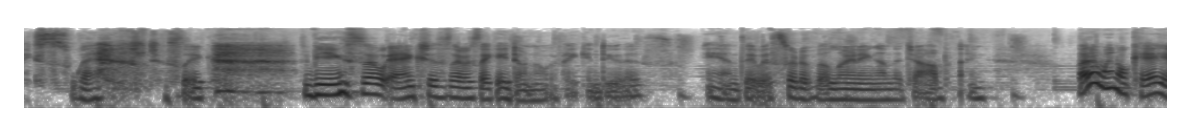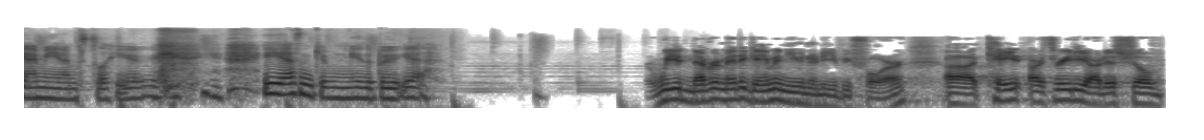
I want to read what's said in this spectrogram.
like sweat, just like being so anxious. I was like, I don't know if I can do this and it was sort of a learning on the job thing. But it went okay. I mean, I'm still here. he hasn't given me the boot yet. We had never made a game in Unity before. Uh, Kate, our 3D artist, she'll,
